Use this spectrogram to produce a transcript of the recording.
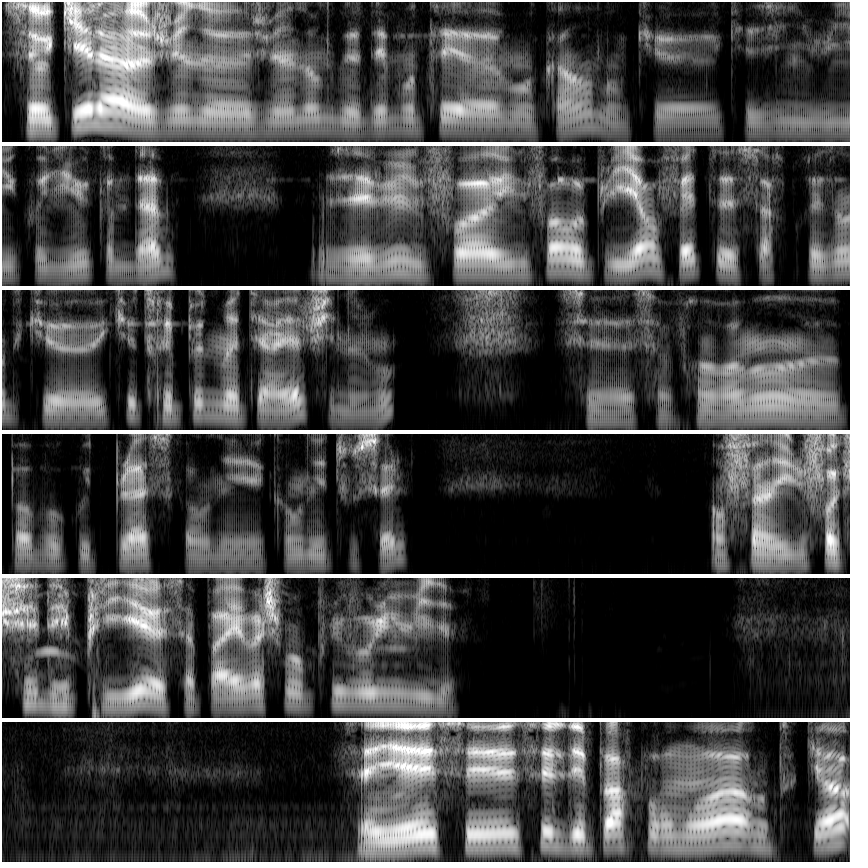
C'est ok là, je viens, je viens donc de démonter mon camp, donc quasi vu ni connu comme d'hab. Vous avez vu une fois, une fois replié en fait, ça représente que, que très peu de matériel finalement. Ça prend vraiment euh, pas beaucoup de place quand on est, quand on est tout seul. Enfin, une fois que c'est déplié, euh, ça paraît vachement plus volumineux. Ça y est, c'est le départ pour moi, en tout cas.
